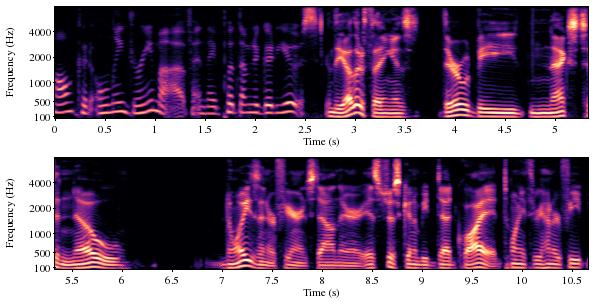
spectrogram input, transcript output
Hall could only dream of, and they put them to good use. And the other thing is there would be next to no noise interference down there. It's just going to be dead quiet, twenty three hundred feet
